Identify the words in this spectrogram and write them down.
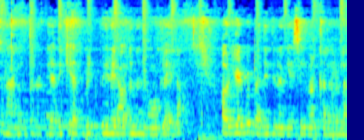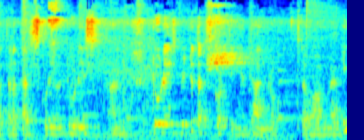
ಚೆನ್ನಾಗಿತ್ತು ನನಗೆ ಅದಕ್ಕೆ ಅದು ಬಿಟ್ಟು ಬೇರೆ ಯಾವುದನ್ನು ನೋಡಲೇ ಇಲ್ಲ. ಅವ್ರಿಗೆ ಹೇಳ್ಬಿಟ್ಟು ಬಂದಿದ್ದು ನನಗೆ ಸಿಲ್ವರ್ ಕಲರಲ್ಲಿ ಆ ಥರ ತರಿಸ್ಕೊಡಿ, ಒಂದು ಟೂ ಡೇಸ್ ಟೂ ಡೇಸ್ ಬಿಟ್ಟು ತರಿಸ್ಕೊಡ್ತೀನಿ ಅಂತ ಅಂದರು. ಸೊ ಹಂಗಾಗಿ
